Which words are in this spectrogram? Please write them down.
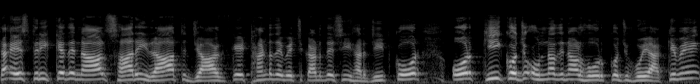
ਤਾਂ ਇਸ ਤਰੀਕੇ ਦੇ ਨਾਲ ਸਾਰੀ ਰਾਤ ਜਾਗ ਕੇ ਠੰਡ ਦੇ ਵਿੱਚ ਕੱਢਦੇ ਸੀ ਹਰਜੀਤ ਕੌਰ। ਔਰ ਕੀ ਕੁਝ ਉਹਨਾਂ ਦੇ ਨਾਲ ਹੋਰ ਕੁਝ ਹੋਇਆ? ਕਿਵੇਂ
